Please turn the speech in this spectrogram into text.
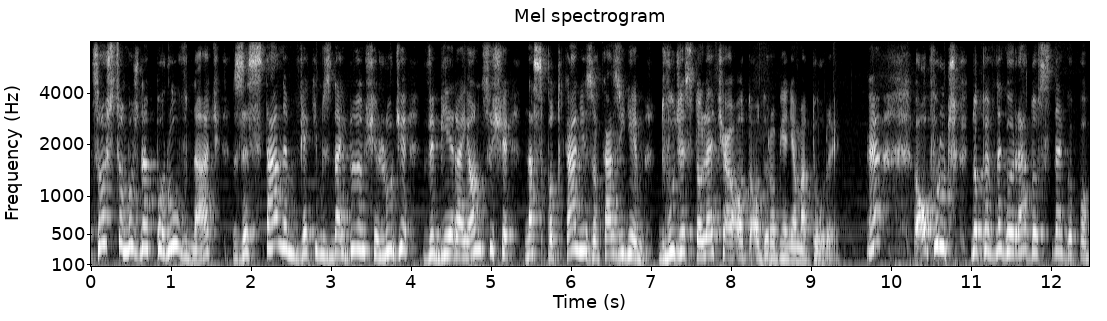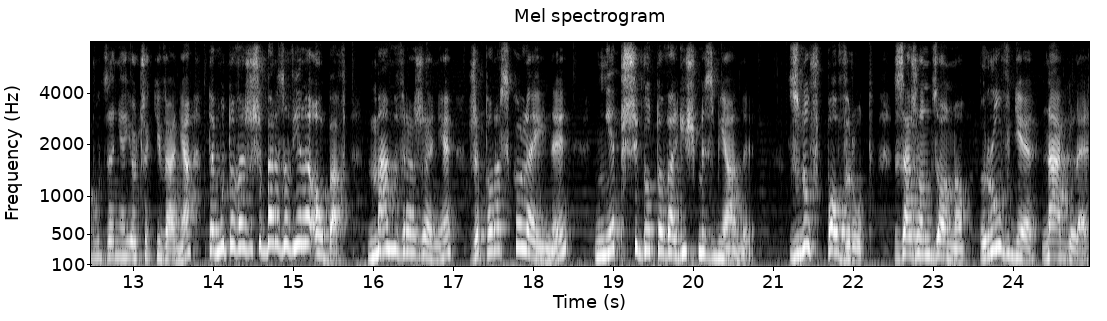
coś, co można porównać ze stanem, w jakim znajdują się ludzie wybierający się na spotkanie z okazji, nie wiem, dwudziestolecia od odrobienia matury. Nie? Oprócz no, pewnego radosnego pobudzenia i oczekiwania, temu towarzyszy bardzo wiele obaw. Mam wrażenie, że po raz kolejny nie przygotowaliśmy zmiany. Znów powrót zarządzono równie nagle.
